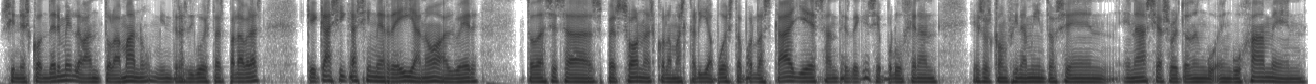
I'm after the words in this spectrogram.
sin esconderme, levanto la mano mientras digo estas palabras, que casi casi me reía, ¿no? Al ver todas esas personas con la mascarilla puesta por las calles antes de que se produjeran esos confinamientos en, en Asia, sobre todo en, en Wuhan, en,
